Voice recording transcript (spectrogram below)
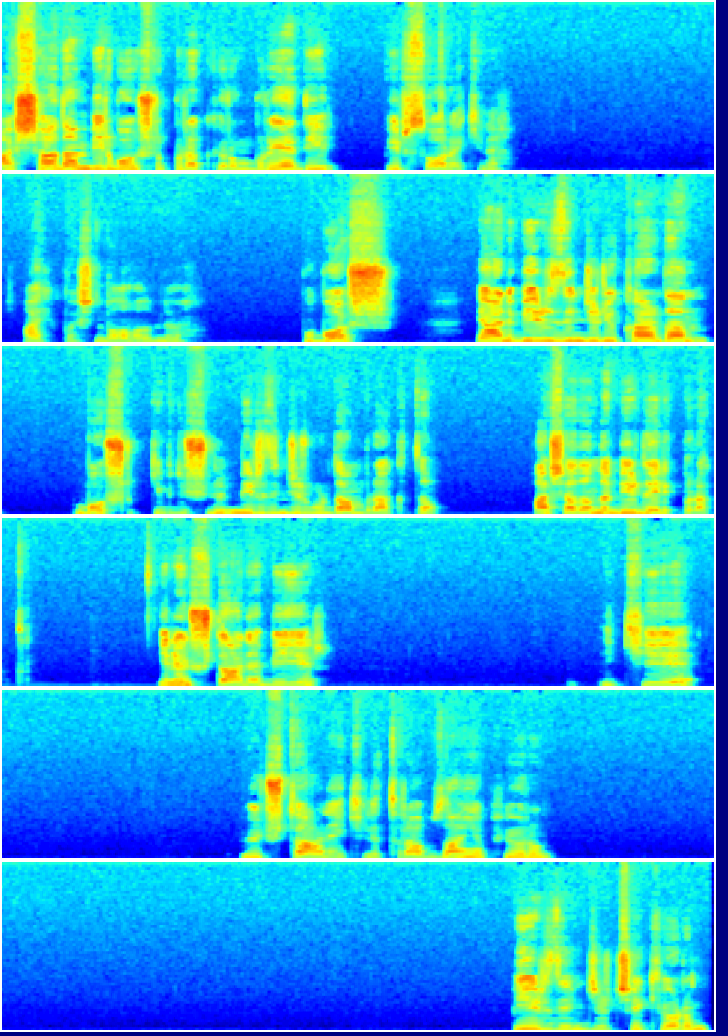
aşağıdan bir boşluk bırakıyorum. Buraya değil bir sonrakine. Ay başında olamadım değil mi? Bu boş. Yani bir zincir yukarıdan boşluk gibi düşünün. Bir zincir buradan bıraktım. Aşağıdan da bir delik bıraktım. Yine 3 tane. 1 2 3 tane ikili trabzan yapıyorum. Bir zincir çekiyorum.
